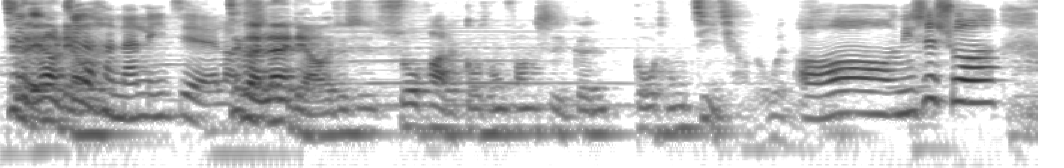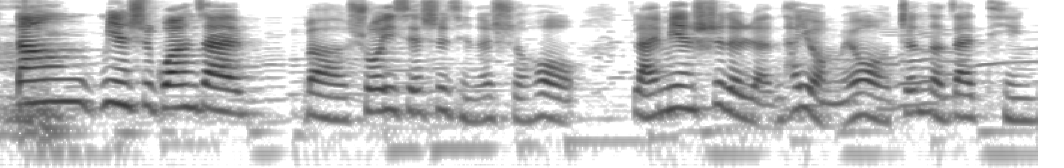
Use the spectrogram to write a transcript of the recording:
这这个要聊这个很难理解，了这师个来聊就是说话的沟通方式跟沟通技巧的问题。哦，你是说当面试官在呃说一些事情的时候，来面试的人他有没有真的在听？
